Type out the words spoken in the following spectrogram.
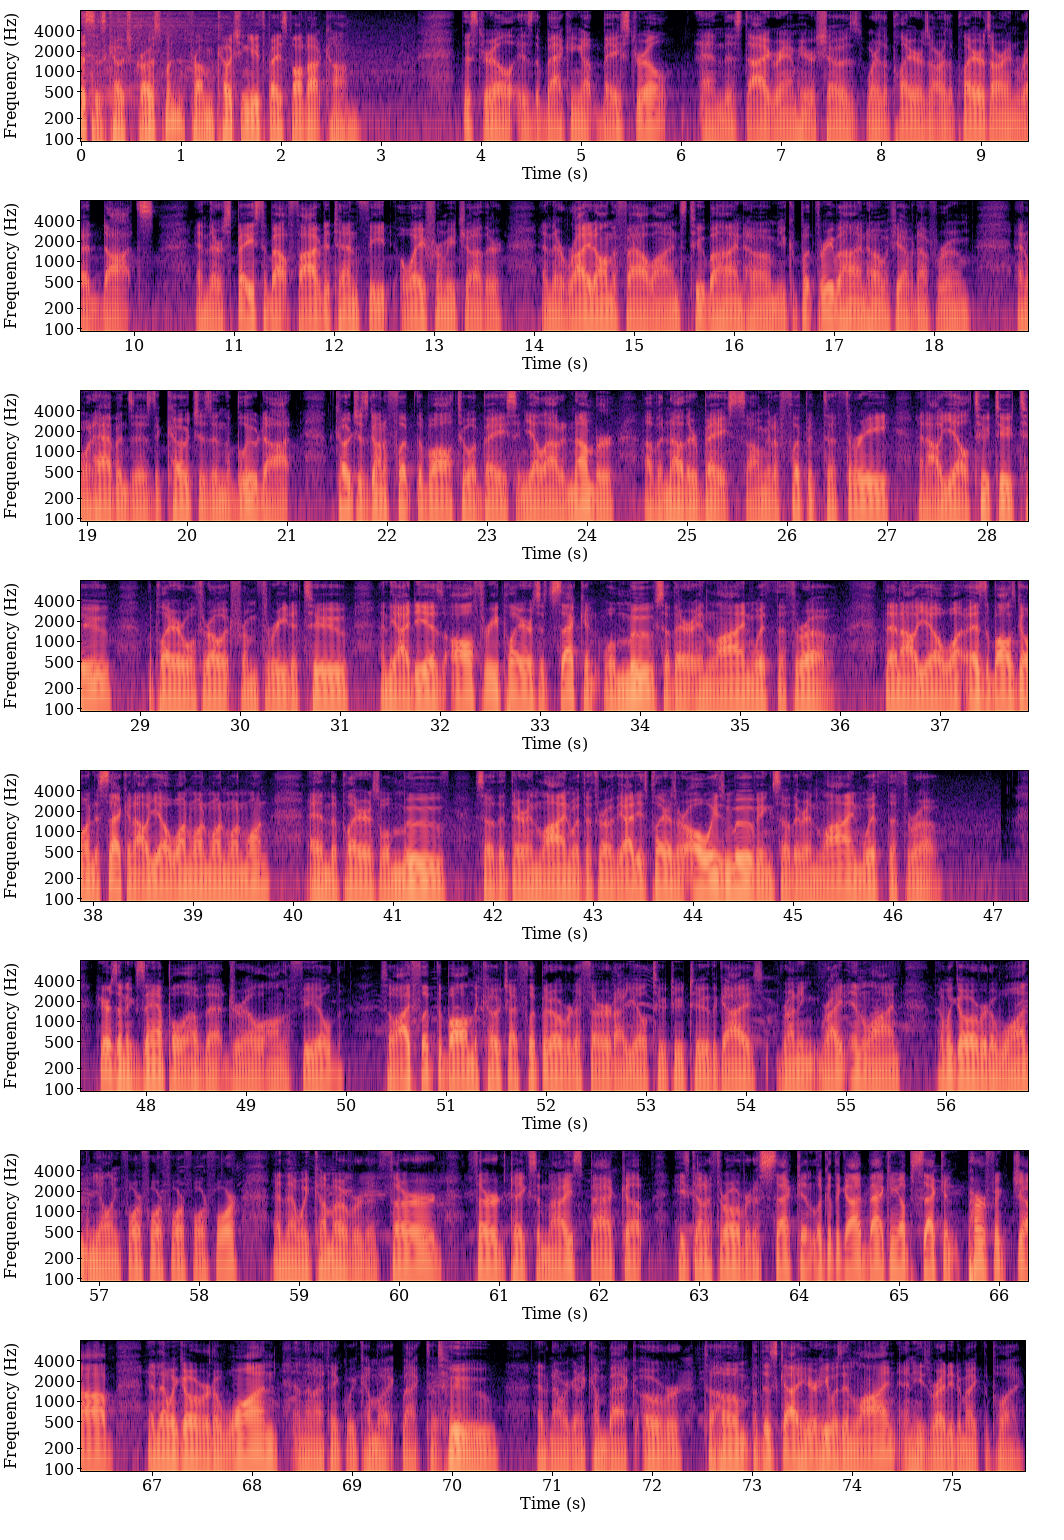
This is Coach Grossman from CoachingYouthBaseball.com. This drill is the backing up base drill, and this diagram here shows where the players are. The players are in red dots, and they're spaced about five to 10 feet away from each other, and they're right on the foul lines, two behind home. You could put three behind home if you have enough room. And what happens is the coach is in the blue dot. The coach is going to flip the ball to a base and yell out a number of another base. So I'm going to flip it to three, and I'll yell two, two, two. The player will throw it from three to two. And the idea is all three players at second will move so they're in line with the throw. Then I'll yell as the ball's going to second. I'll yell one, one, one, one, one, and the players will move so that they're in line with the throw. The idea is players are always moving so they're in line with the throw. Here's an example of that drill on the field. So I flip the ball and the coach, I flip it over to third. I yell two, two, two. The guy's running right in line. Then we go over to one. I'm yelling four, four, four, four, four. And then we come over to third. Third takes a nice back up. He's going to throw over to second. Look at the guy backing up second. Perfect job. And then we go over to one. And then I think we come back to two. And now we're going to come back over to home. But this guy here, he was in line and he's ready to make the play.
